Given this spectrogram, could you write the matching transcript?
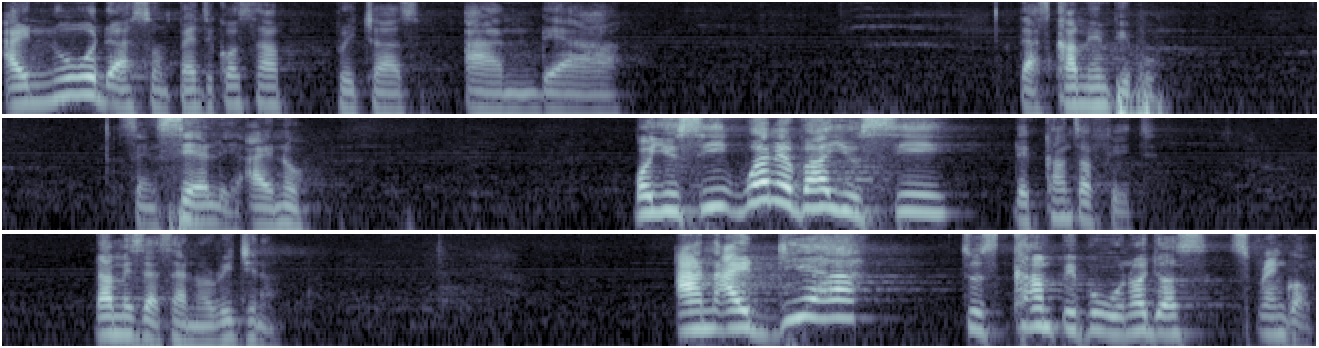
I know there are some Pentecostal preachers and they are that's coming people. Sincerely, I know. But you see, whenever you see the counterfeit, that means that's an original. An idea to scam people will not just spring up.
